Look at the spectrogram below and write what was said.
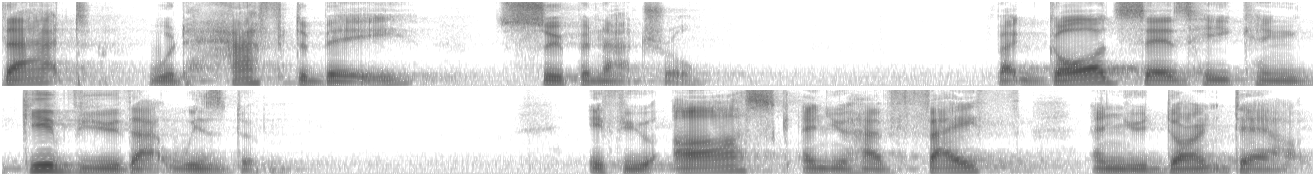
That would have to be supernatural. But God says He can give you that wisdom if you ask and you have faith and you don't doubt.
